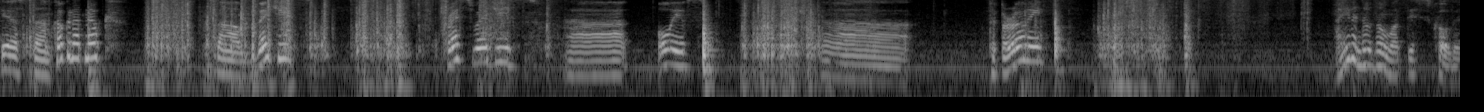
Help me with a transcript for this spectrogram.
Here's some coconut milk, some veggies, fresh veggies, uh, olives, uh, pepperoni. I even don't know what this is called in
